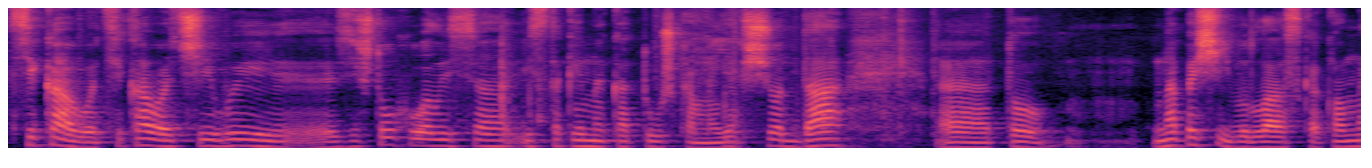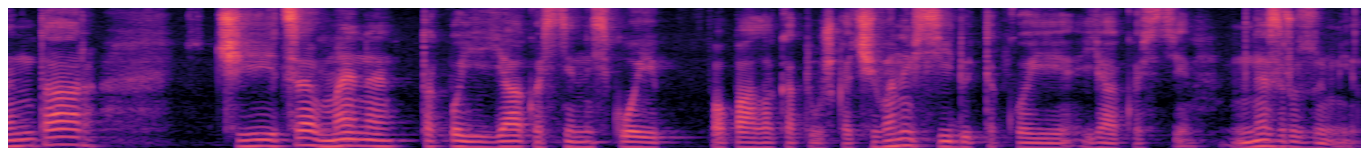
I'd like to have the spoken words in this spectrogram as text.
Цікаво, цікаво, чи ви е, зіштовхувалися із такими катушками. Якщо да, е, то напишіть, будь ласка, коментар, чи це в мене такої якості низької попала катушка, чи вони всі йдуть такої якості. Не зрозуміло.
